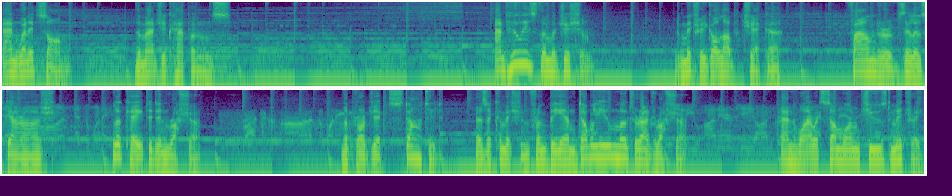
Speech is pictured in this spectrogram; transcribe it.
And when it's on, the magic happens. And who is the magician? Dmitry Golubchikov, founder of Zillers Garage, located in Russia. The project started as a commission from BMW Motorrad Russia. And why would someone choose Dmitry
